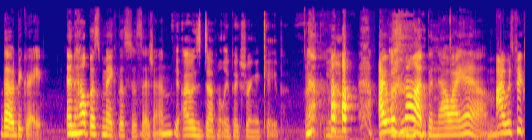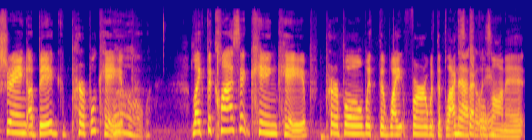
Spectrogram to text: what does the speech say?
that would be great. And help us make this decision. Yeah, I was definitely picturing a cape. You know, I was not, but now I am. I was picturing a big purple cape. Oh, Like the classic king cape, purple with the white fur with the black Naturally. speckles on it.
